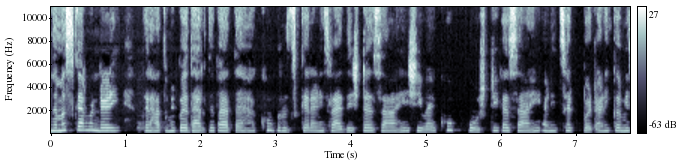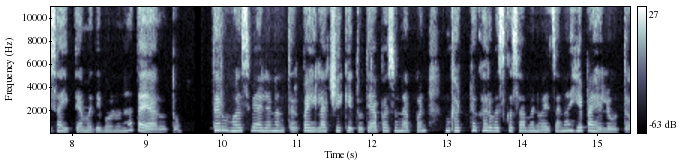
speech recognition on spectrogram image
नमस्कार मंडळी. तर हा तुम्ही पदार्थ पाहताय हा खूप रुचकर आणि स्वादिष्ट असा आहे शिवाय खूप पौष्टिक असा आहे आणि झटपट आणि कमी साहित्यामध्ये बनवून हा तयार होतो. तर म्हस आल्यानंतर पहिला चीक येतो त्यापासून आपण घट्ट खरवस कसा बनवायचा ना हे पाहिलं होतं.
